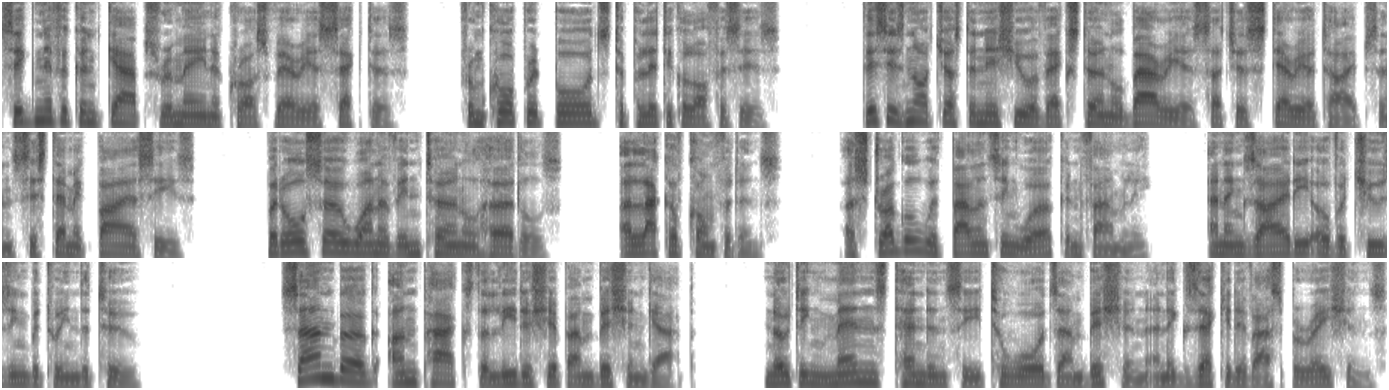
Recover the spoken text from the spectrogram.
Significant gaps remain across various sectors, from corporate boards to political offices. This is not just an issue of external barriers such as stereotypes and systemic biases, but also one of internal hurdles, a lack of confidence, a struggle with balancing work and family, and anxiety over choosing between the two. Sandberg unpacks the leadership ambition gap, noting men's tendency towards ambition and executive aspirations,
